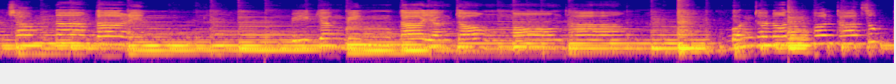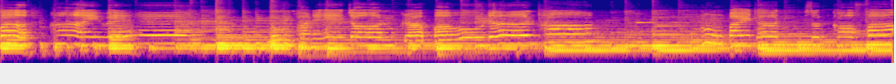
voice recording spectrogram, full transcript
ดช้ำน้ำตาริน ปีกยังบินตายังจ้องมองทาง บนถนนพนทางซุปเปอร์ไฮเวย์หนุ่มพเนจรกระเป๋าเดินทาง มุ่งไปเถิดสุดขอบฟ้า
